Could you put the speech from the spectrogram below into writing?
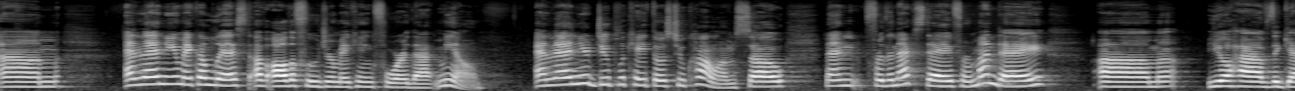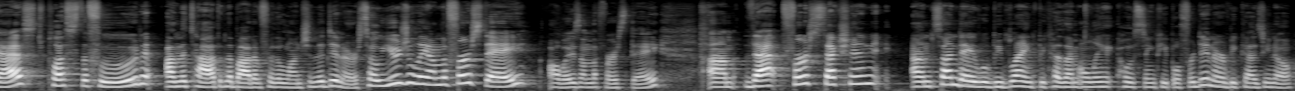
Um, and then you make a list of all the food you're making for that meal. And then you duplicate those two columns. So then for the next day, for Monday, um, you'll have the guest plus the food on the top and the bottom for the lunch and the dinner. So usually on the first day, always on the first day, um, that first section on Sunday will be blank because I'm only hosting people for dinner because, you know,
